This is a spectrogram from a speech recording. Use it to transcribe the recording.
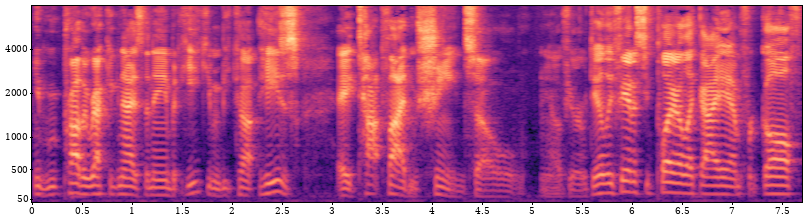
you probably recognize the name, but he can become he's a top five machine. So you know if you're a daily fantasy player like I am for golf,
